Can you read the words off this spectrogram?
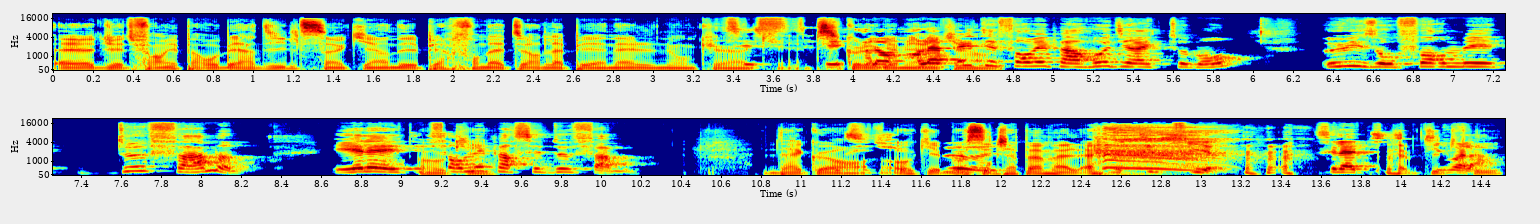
elle a dû être formée par Robert Diltz, qui est un des pères fondateurs de la PNL, donc qui est psychologue alors, On n'a pas été formé par eux directement. Eux, ils ont formé deux femmes, et elle a été formée par ces deux femmes. D'accord. ok, bon, c'est déjà pas mal. C'est la petite fille. voilà.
